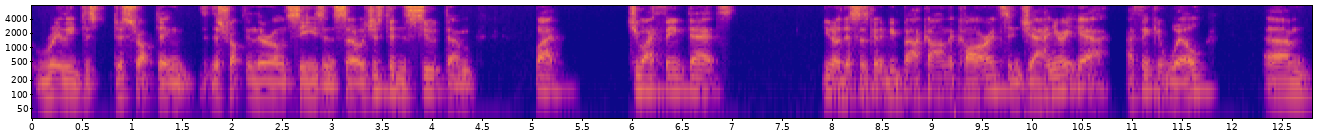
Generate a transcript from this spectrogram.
really dis- disrupting disrupting their own season. So it just didn't suit them. But do I think that you know this is going to be back on the cards in January? Yeah, I think it will. Um,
